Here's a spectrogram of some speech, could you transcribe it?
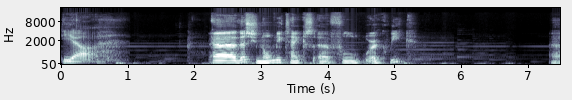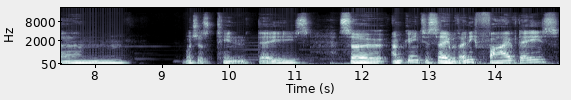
Yeah. Uh, this normally takes a full work week, um, which is 10 days. So I'm going to say with only five days,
